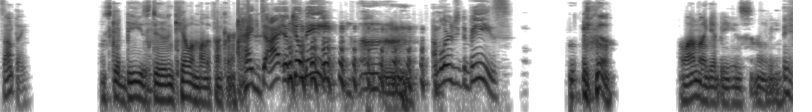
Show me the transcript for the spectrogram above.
something. Let's get bees, dude, and kill a motherfucker. I die. It'll kill me. I'm allergic to bees. Well, I'm gonna get bees, maybe.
